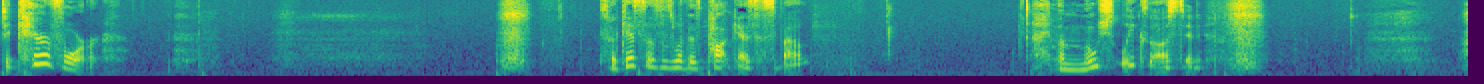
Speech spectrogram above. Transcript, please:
to care for. So I guess this is what this podcast is about. I am emotionally exhausted.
